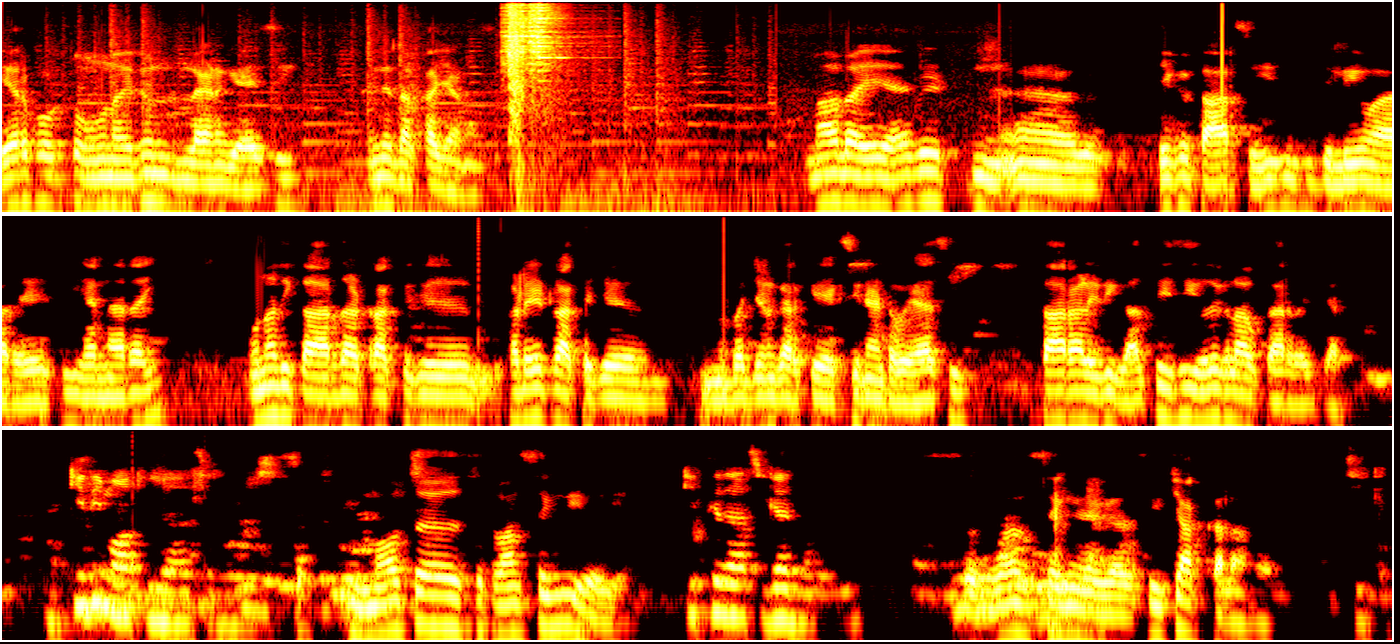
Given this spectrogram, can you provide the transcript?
에ਅਰਪੋਰਟ ਤੋਂ ਹੁਣ ਇਹਨੂੰ ਲੈਣ ਗਏ ਸੀ। ਇਹਨੇ ਦਾਖਾ ਜਾਣਾ ਮਾਮਲਾ ਇਹ ਹੈ ਵੀ ਇੱਕ ਕਾਰ ਸੀ ਦਿੱਲੀੋਂ ਆ ਰਹੇ ਸੀ ਐਨ ਆਰ ਆਈ। ਉਹਨਾਂ ਦੀ ਕਾਰ ਦਾ ਟਰੱਕ 'ਚ ਖੜੇ ਟਰੱਕ 'ਚ ਵੱਜਣ ਕਰਕੇ ਐਕਸੀਡੈਂਟ ਹੋਇਆ ਸੀ। ਕਾਰ ਵਾਲੇ ਦੀ ਗਲਤੀ ਸੀ ਉਹਦੇ ਖਿਲਾਫ ਕਾਰਵਾਈ ਕਰ ਕਿਹਦੀ ਮੌਤ ਹੋਈ ਹਾਲ ਸੀ ਮੌਤ ਸਤਵੰਤ ਸਿੰਘ ਦੀ ਹੋਈ ਹੈ। ਕਿੱਥੇ ਦਾ ਸੀਗਾ ਸਤਵੰਤ ਸਿੰਘ ਹੈਗਾ ਸੀ ਚੱਕ ਕਲਾਂ ਦਾ। ਠੀਕ ਹੈ।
